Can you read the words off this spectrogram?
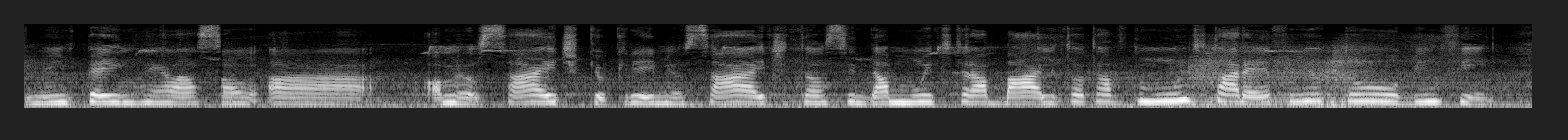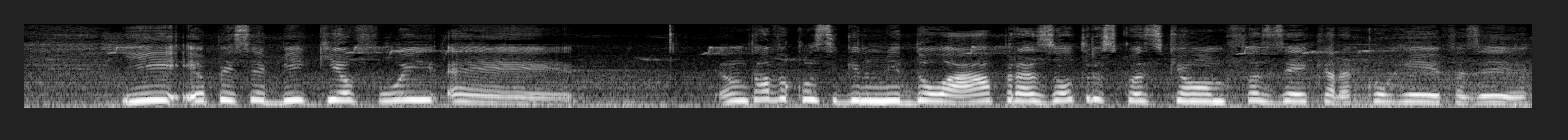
do empenho em relação a, ao meu site, que eu criei meu site, então assim, dá muito trabalho, então eu tava com muita tarefa, YouTube, enfim. E eu percebi que eu fui é, eu não estava conseguindo me doar para as outras coisas que eu amo fazer, que era correr, fazer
